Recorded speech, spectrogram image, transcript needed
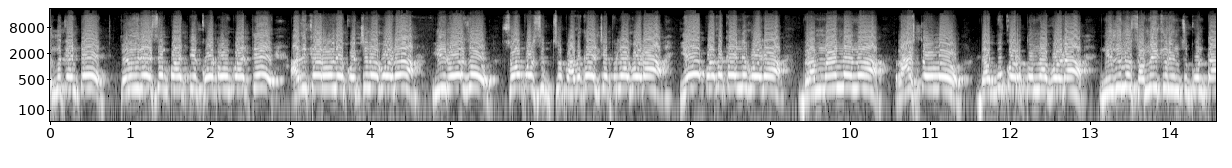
ఎందుకంటే తెలుగుదేశం పార్టీ కూటమి పార్టీ అధికారంలోకి వచ్చినా కూడా ఈ రోజు సూపర్ సిప్స్ పథకాలు చెప్పినా కూడా ఏ పథకాన్ని కూడా బ్రహ్మాండంగా రాష్ట్రంలో డబ్బు కొరతున్నా కూడా నిధులు సమీకరించుకుంటా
